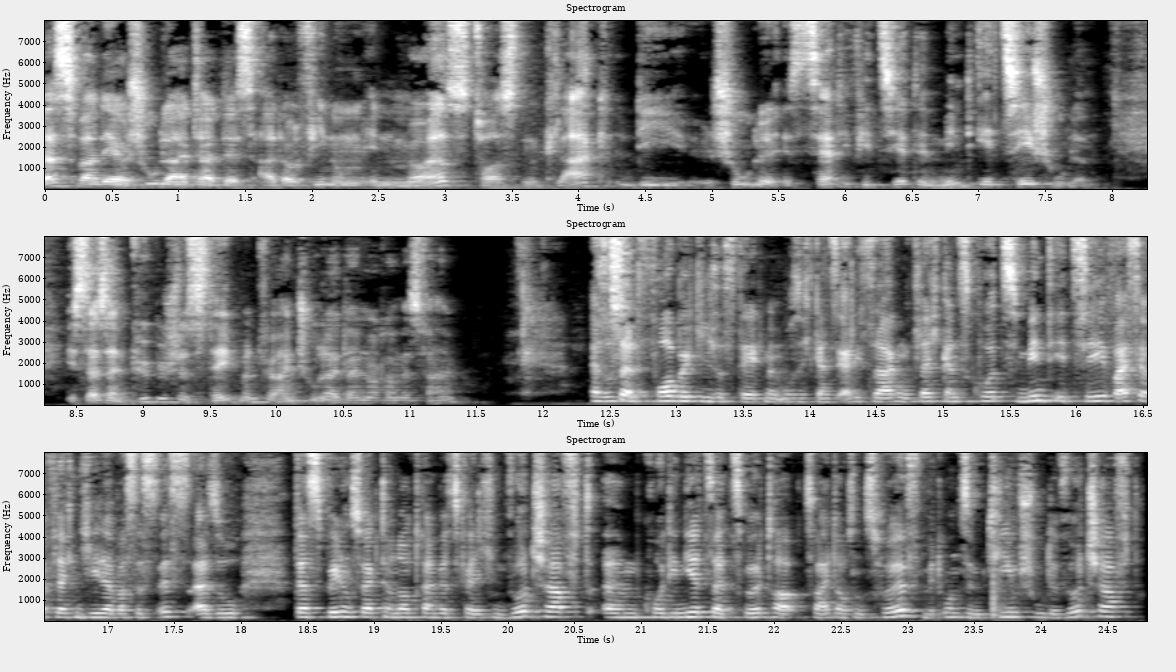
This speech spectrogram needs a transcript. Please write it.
Das war der Schulleiter des Adolfinum in Mörs, Thorsten Clark. Die Schule ist zertifizierte MINT-EC-Schule. Ist das ein typisches Statement für einen Schulleiter in Nordrhein-Westfalen? Es ist ein vorbildliches Statement, muss ich ganz ehrlich sagen. Vielleicht ganz kurz, MINT-EC, weiß ja vielleicht nicht jeder, was es ist. Also das Bildungswerk der nordrhein-westfälischen Wirtschaft ähm, koordiniert seit 2012 mit uns im Team Schule Wirtschaft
